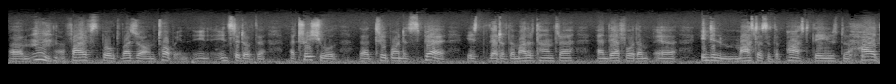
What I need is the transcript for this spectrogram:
um, a five-spoked vajra on top in, in, instead of the a trishul, the three-pointed spear is that of the Mother Tantra and therefore the uh, Indian masters of the past, they used to hide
